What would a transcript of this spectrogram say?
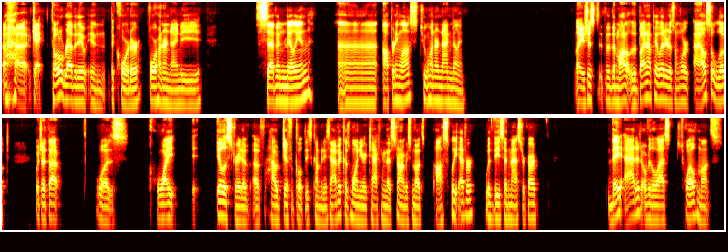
Uh, okay, total revenue in the quarter 497 million. Uh, operating loss 209 million. Like it's just the, the model, the buy now pay later doesn't work. I also looked, which I thought was quite illustrative of how difficult these companies have it. Because one, you're attacking the strongest moats possibly ever with Visa and MasterCard. They added over the last 12 months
